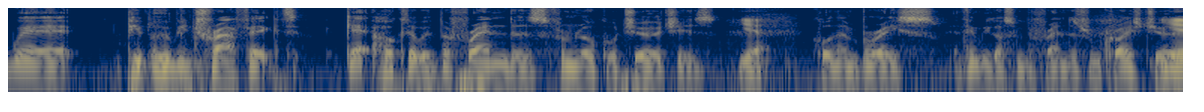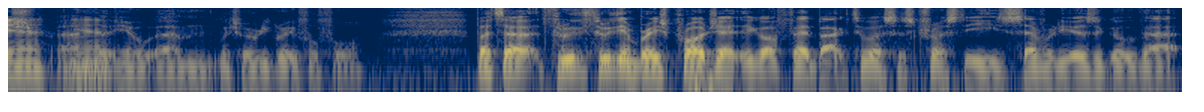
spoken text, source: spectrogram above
where people who've been trafficked get hooked up with befrienders from local churches Yeah, called Embrace. I think we got some befrienders from Christchurch, Yeah, um, yeah. that, you know, um, which we're really grateful for. But uh, through through the Embrace project, it got fed back to us as trustees several years ago that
